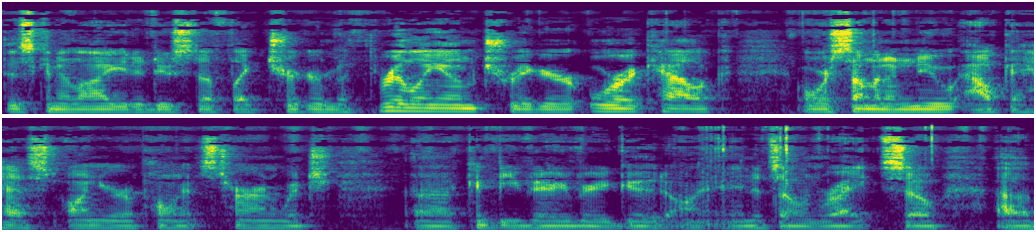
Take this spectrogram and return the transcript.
This can allow you to do stuff like trigger Mithrilium, trigger Orichalc, or summon a new Alkahest on your opponent's turn, which uh, can be very, very good on, in its own right. So uh,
